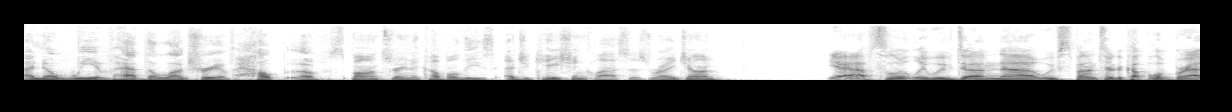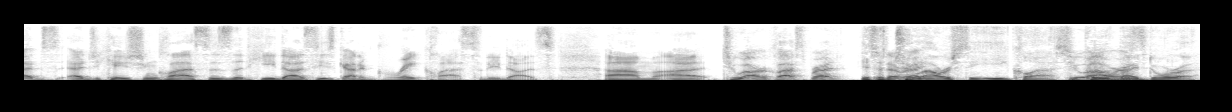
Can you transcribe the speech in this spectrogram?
I know we have had the luxury of help of sponsoring a couple of these education classes, right, John? Yeah, absolutely. We've done. Uh, we've sponsored a couple of Brad's education classes that he does. He's got a great class that he does. Um, uh, two hour class, Brad. It's Is a that right? two-hour CE class Two approved by. DORA.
